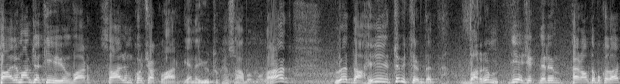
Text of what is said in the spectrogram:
Salim Amca TV'm var. Salim Koçak var gene YouTube hesabım olarak. Ve dahi Twitter'da varım diyeceklerim herhalde bu kadar.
